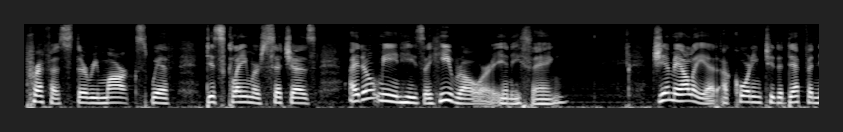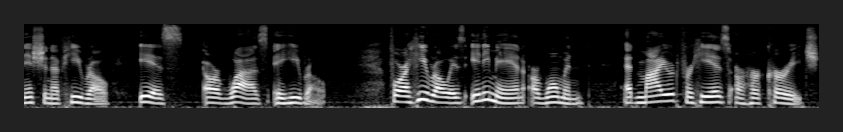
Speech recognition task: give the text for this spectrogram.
preface their remarks with disclaimers such as, I don't mean he's a hero or anything. Jim Elliot, according to the definition of hero, is or was a hero. For a hero is any man or woman admired for his or her courage,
